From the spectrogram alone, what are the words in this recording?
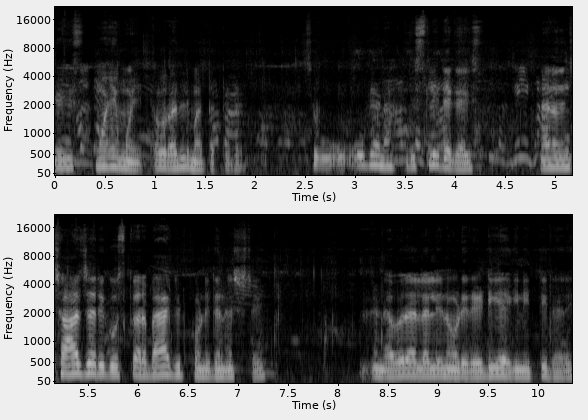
ಗೈಸ್ ಮೊಯ್ ಮೊಯ್. ಅವ್ರು ಅಲ್ಲಿ ಮಾತಾಡ್ತಿದ್ದಾರೆ. ಸೊ ಹೋಗೋಣ. ಬಿಸಿಲಿದೆ ಗೈಸ್ ನಾನೊಂದು ಚಾರ್ಜರಿಗೋಸ್ಕರ ಬ್ಯಾಗ್ ಇಟ್ಕೊಂಡಿದ್ದೇನೆ ಅಷ್ಟೇ. ಆ್ಯಂಡ್ ಅವರಲ್ಲಿ ನೋಡಿ ರೆಡಿಯಾಗಿ ನಿಂತಿದ್ದಾರೆ.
